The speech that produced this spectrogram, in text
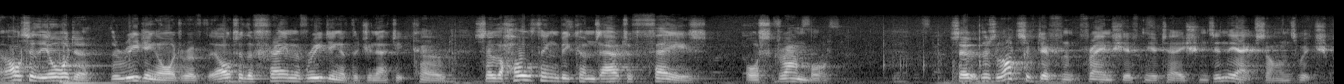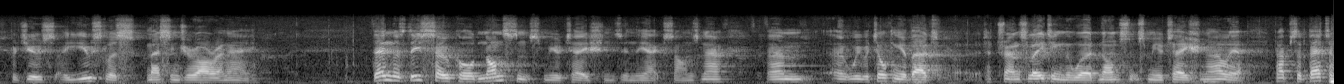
alter the order, the reading order of the, alter the frame of reading of the genetic code. So the whole thing becomes out of phase or scrambled. So there's lots of different frame shift mutations in the exons which produce a useless messenger RNA. Then there's these so-called nonsense mutations in the exons. Now, um, uh, we were talking about uh, translating the word nonsense mutation earlier. Perhaps a better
